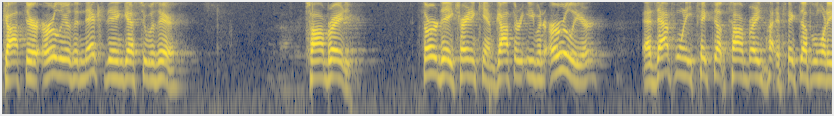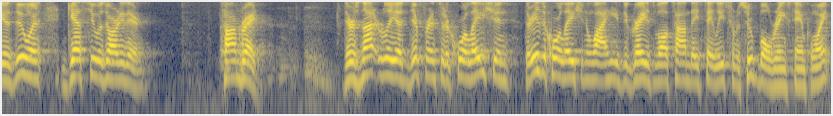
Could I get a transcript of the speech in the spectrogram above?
Got there earlier the next day, and guess who was there? Tom Brady. Third day training camp, got there even earlier. At that point, he picked up Tom Brady, might have picked up on what he was doing. Guess who was already there? Tom Brady. There's not really a difference or a correlation. There is a correlation in why he's the greatest of all time, they say, at least from a Super Bowl ring standpoint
